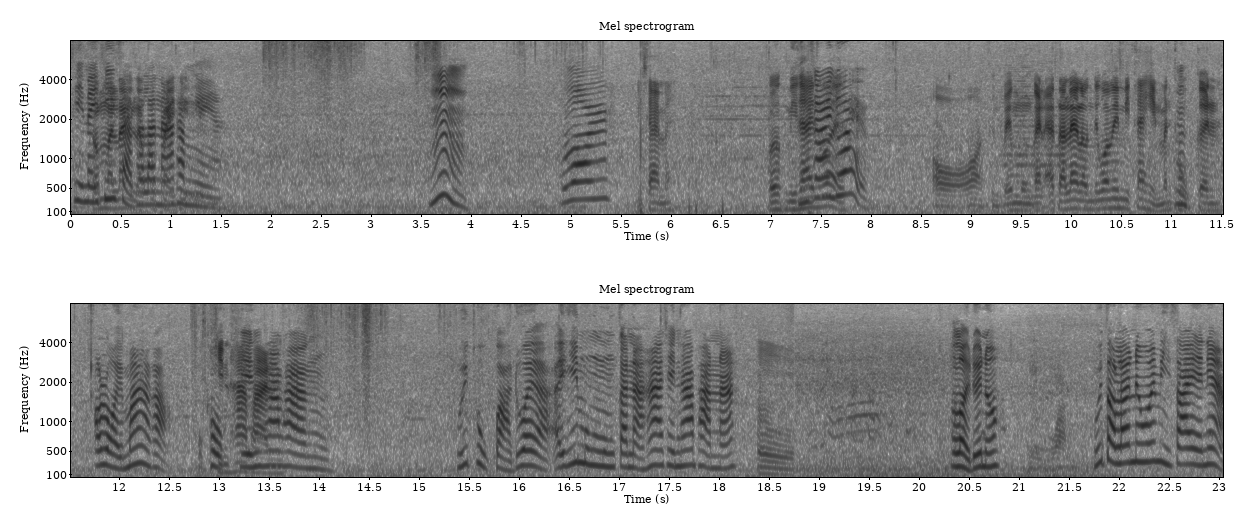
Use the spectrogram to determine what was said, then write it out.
ที่ในก็มาที่ไล่สาธารณะเราก็ไปทำไงอะ อืมอร่อยมีใช่ไหมเออมีมีได้ไส้ด้ด้ววยย อ๋อ ถึงไปมุงกันเอาตอนแรกเราคิดว่าไม่มีไส้เห็นมันถูกเกินอร่อยมากอะหกหกชิ้นห้าชิ้นพันห้าพันอุ้ยถูกกว่าด้วยอะไอที่มุงมุงๆกันอะห้าชิ้นห้าพันนะเอออร่อยด้วยเนาะหนูว่ะอุ้ยตอนแรกนึกว่าไม่มีไส้เลยเนี่ย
